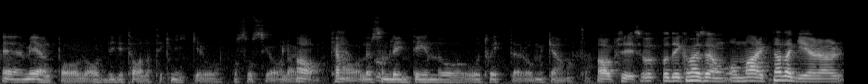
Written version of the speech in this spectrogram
Eh, med hjälp av, av digitala tekniker och, och sociala Ja. kanaler som LinkedIn och, och Twitter och mycket annat. Ja precis. Och, och det kan man säga om, om marknad agerar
